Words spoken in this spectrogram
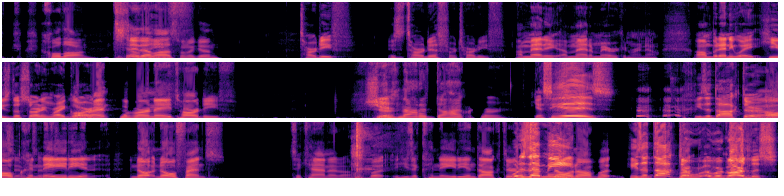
Hold on. Say that last one again. Tardif. Is it Tardif or Tardif? I'm mad. I'm mad American right now. Um, but anyway, he's the starting right guard. Laurent Tavernet Tardif. Sure. He's not a doctor. Yes, he is. He's a doctor. Oh, Tim, Tim, Tim. Canadian. No, no offense to Canada, but he's a Canadian doctor. What does that mean? no, no, but He's a doctor But- regardless.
